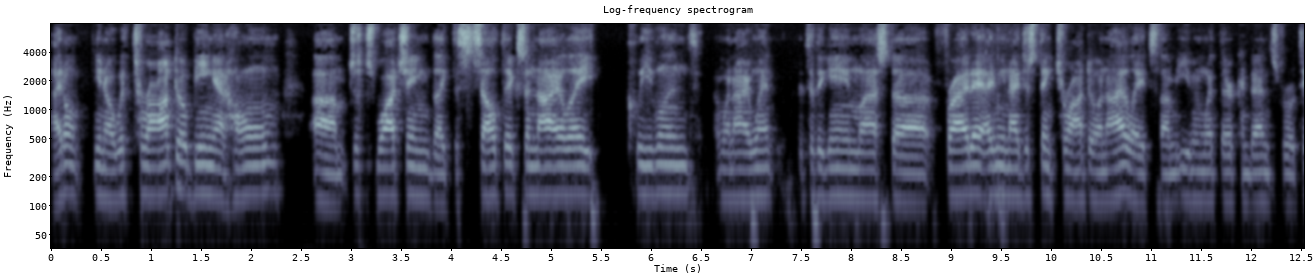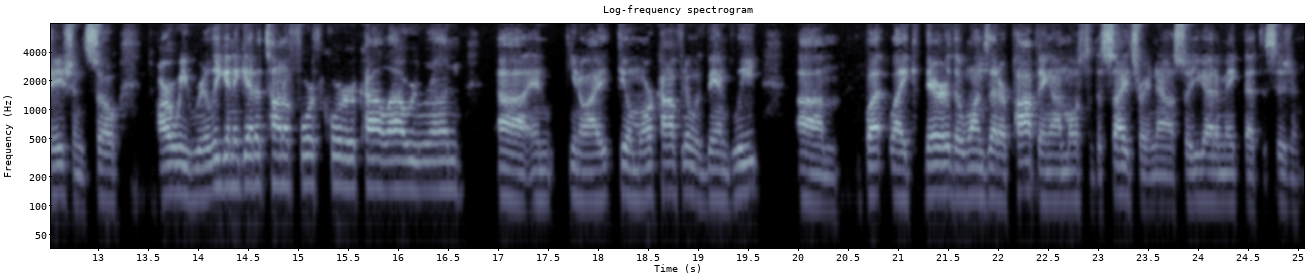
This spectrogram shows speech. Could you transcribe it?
I don't, you know, with Toronto being at home, um, just watching like the Celtics annihilate Cleveland when I went to the game last uh, Friday. I mean, I just think Toronto annihilates them even with their condensed rotation. So, are we really going to get a ton of fourth quarter Kyle Lowry run? Uh, and you know, I feel more confident with VanVleet. Um, but like they're the ones that are popping on most of the sites right now. So you got to make that decision.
